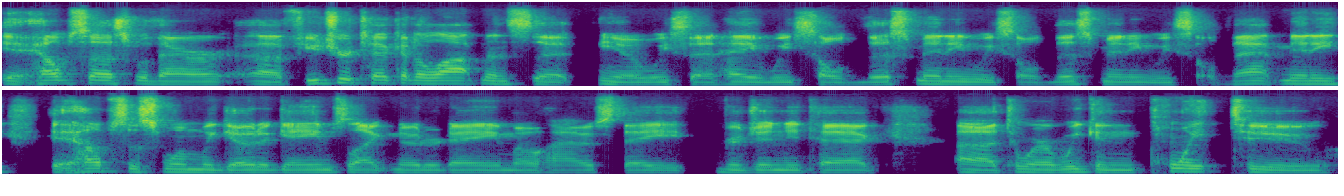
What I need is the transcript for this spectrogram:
it helps us with our uh, future ticket allotments that you know we said hey we sold this many we sold this many we sold that many. It helps us when we go to games like notre dame ohio state virginia tech uh, to where we can point to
